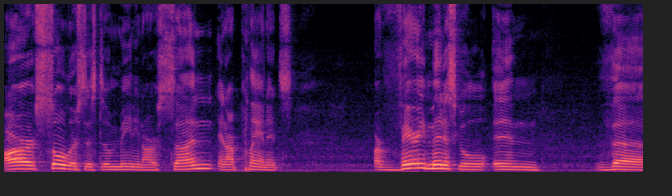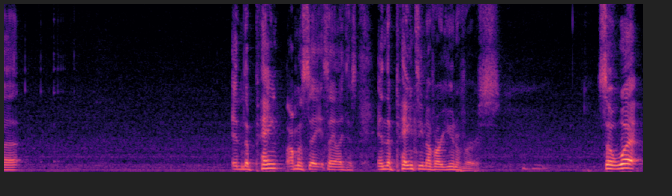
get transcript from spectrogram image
our solar system, meaning our sun and our planets, are very minuscule in the in the paint. I'm gonna say say it like this: in the painting of our universe. Mm-hmm. So what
